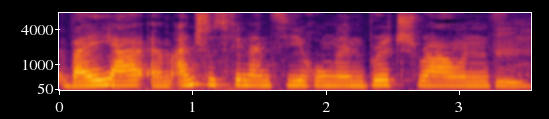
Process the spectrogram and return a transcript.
weil ja ähm, Anschlussfinanzierungen, Bridge Rounds, mhm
